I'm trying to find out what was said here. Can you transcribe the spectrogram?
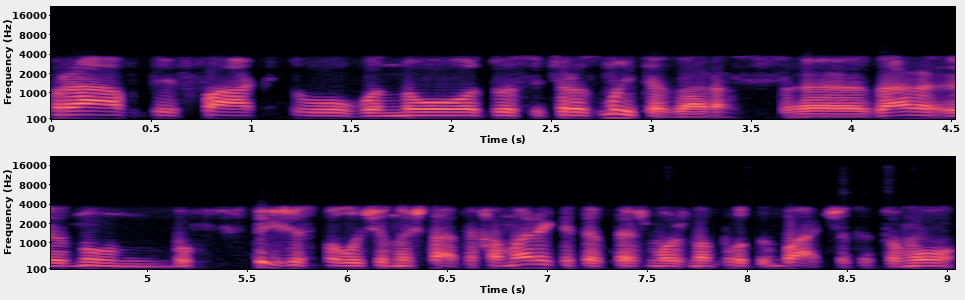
правди факту воно досить розмите зараз. Е, зараз ну в тих же сполучених штатах Америки це теж можна бачити. Тому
